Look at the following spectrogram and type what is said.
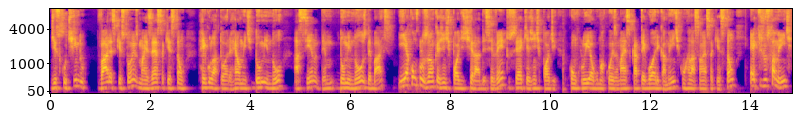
discutindo várias questões, mas essa questão regulatória realmente dominou a cena, dominou os debates. E a conclusão que a gente pode tirar desse evento, se é que a gente pode concluir alguma coisa mais categoricamente com relação a essa questão, é que justamente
